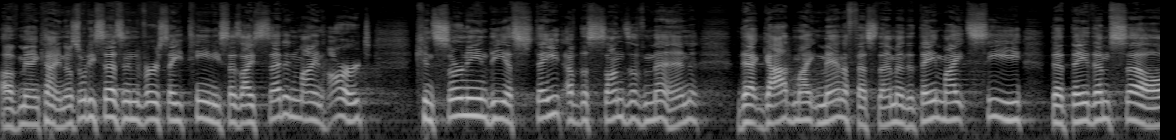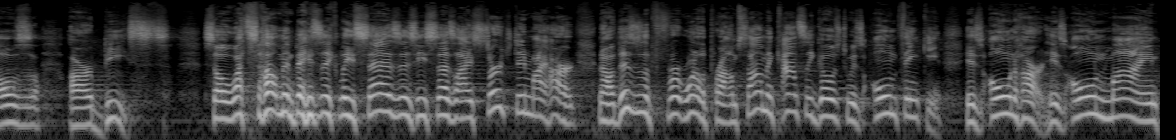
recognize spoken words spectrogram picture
of mankind. Notice what he says in verse 18. He says, I said in mine heart concerning the estate of the sons of men, that God might manifest them and that they might see that they themselves are beasts. So, what Solomon basically says is he says, I searched in my heart. Now, this is one of the problems. Solomon constantly goes to his own thinking, his own heart, his own mind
